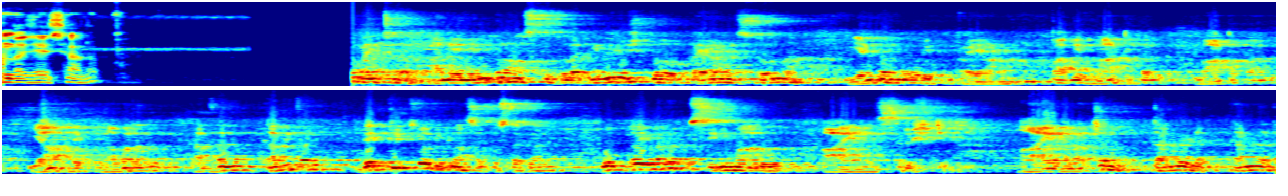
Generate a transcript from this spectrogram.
అందజేశారు. అనే నింద్రాస్థితుల ఇంగ్లీష్తో ప్రయాణిస్తున్న ఎండమూరి ప్రయాణం. పది నాటికలు నాటకాలు యాభై నవలలు కథలు కవితలు వ్యక్తిత్వ వికాస పుస్తకాలు ముప్పై వరకు సినిమాలు ఆయన సృష్టి ఆయన రచన తమిళ కన్నడ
